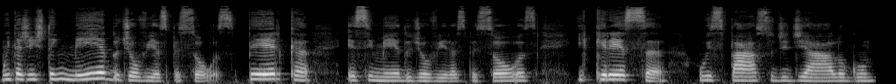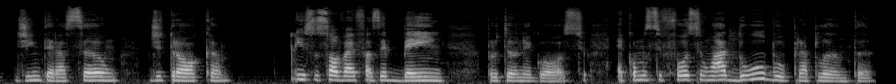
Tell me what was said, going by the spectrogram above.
Muita gente tem medo de ouvir as pessoas. Perca esse medo de ouvir as pessoas e cresça o espaço de diálogo, de interação, de troca. Isso só vai fazer bem para o teu negócio. É como se fosse um adubo para a planta.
